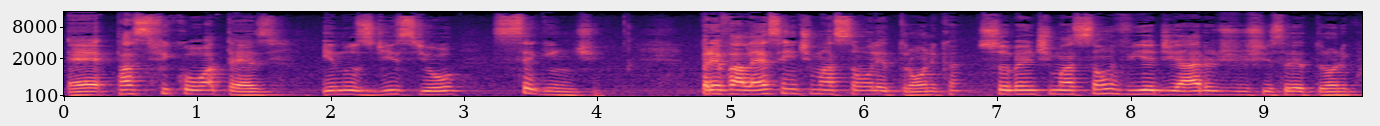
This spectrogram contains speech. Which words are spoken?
é, pacificou a tese e nos disse o seguinte: prevalece a intimação eletrônica sobre a intimação via diário de justiça eletrônico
